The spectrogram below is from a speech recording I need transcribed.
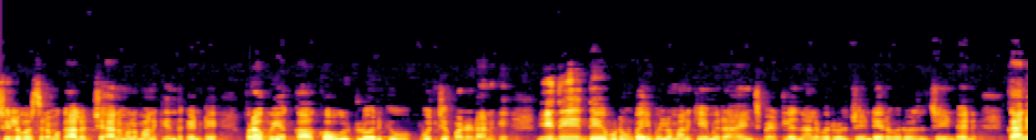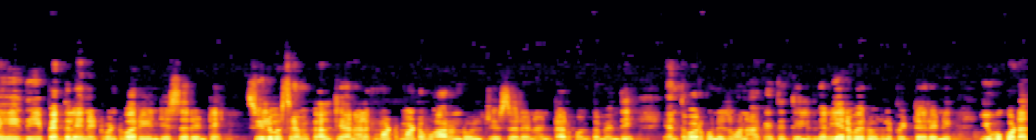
శిలువ శ్రమకాల ధ్యానములు మనకి ఎందుకంటే ప్రభు యొక్క కౌగిట్లోనికి వచ్చి పడడానికి ఇది దేవుడు బైబిల్లో మనకి ఏమి రాయించి పెట్టలేదు. నలభై రోజులు చేయండి ఇరవై రోజులు చేయండి అని. కానీ ఇది పెద్దలైనటువంటి వారు ఏం చేశారంటే శిలువ శ్రమకాల ధ్యానాలకు మొట్టమొదటి వారం రోజులు చేశారని అంటారు కొంతమంది. ఎంతవరకు నిజమో నాకైతే తెలియదు కానీ ఇరవై రోజులు పెట్టారని. ఇవి కూడా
